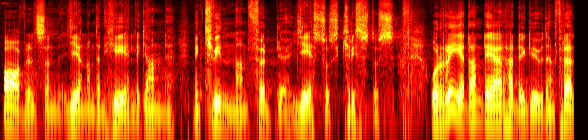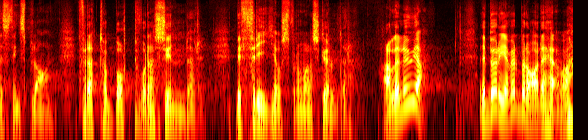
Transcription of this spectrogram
avelsen genom den helige ande. Men kvinnan födde Jesus Kristus. Och redan där hade Gud en frälsningsplan för att ta bort våra synder, befria oss från våra skulder. Halleluja! Det börjar väl bra det här va?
